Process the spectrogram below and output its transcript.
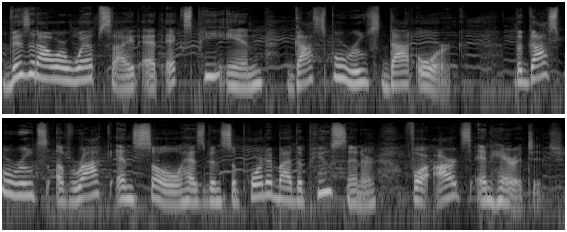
visit our website at xpngospelroots.org. The Gospel Roots of Rock and Soul has been supported by the Pew Center for Arts and Heritage.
